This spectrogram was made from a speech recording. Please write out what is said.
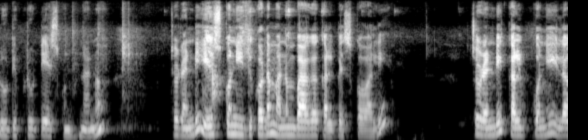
టూటీ ఫ్రూటీ వేసుకుంటున్నాను. చూడండి వేసుకొని ఇది కూడా మనం బాగా కలిపేసుకోవాలి. చూడండి కలుపుకొని ఇలా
